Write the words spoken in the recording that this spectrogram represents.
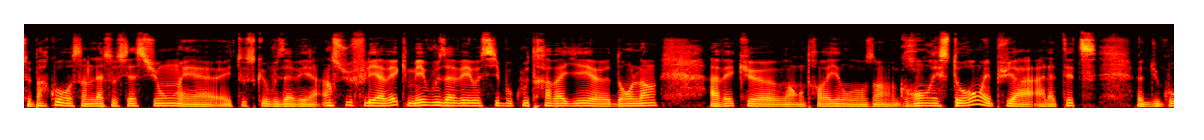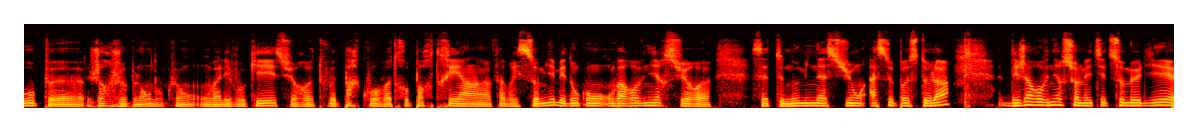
ce parcours au sein de l'association et, euh, et, tout ce que vous avez insufflé avec, mais vous avez aussi beaucoup travaillé euh, dans l'un avec, euh, en travaillant dans un grand restaurant et puis à, à la tête du groupe Georges Blanc. Donc on, on va l'évoquer sur tout votre parcours, votre portrait, hein, Fabrice Sommier. Mais donc on, on, va revenir sur cette nomination à ce poste-là. Déjà revenir sur le métier de sommelier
